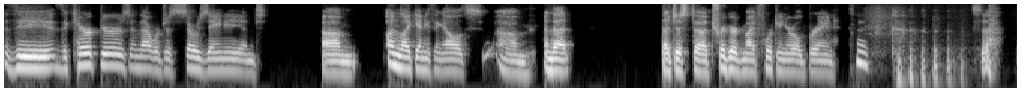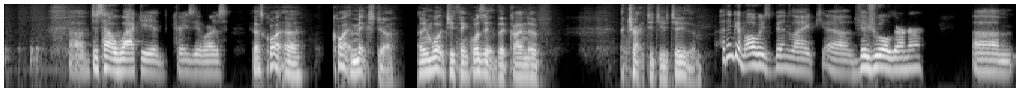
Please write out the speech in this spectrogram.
the the characters in that were just so zany and um, unlike anything else, um, and that that just uh, triggered my 14 year old brain. so uh, just how wacky and crazy it was. That's quite a quite a mixture. I mean, what do you think was it that kind of attracted you to them? I think I've always been like a visual learner, um,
